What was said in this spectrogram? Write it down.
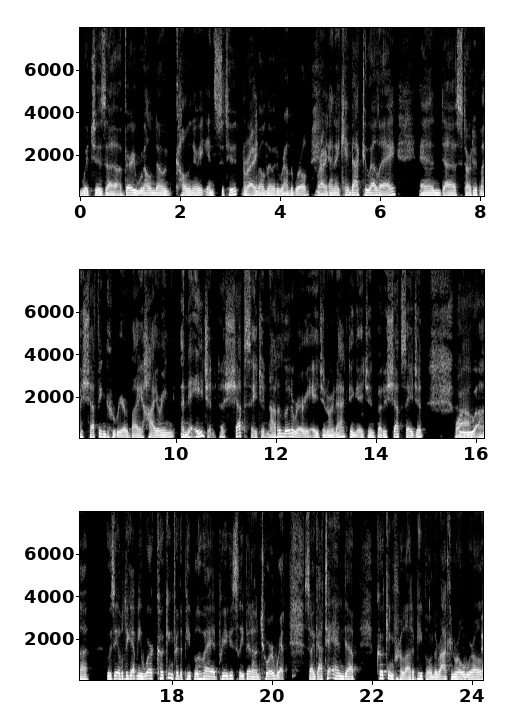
which is a, very well known culinary institute, right? Well known around the world, right? And I came back to LA and uh, started my chefing career by hiring an agent, a chef's agent, not a literary agent or an acting agent, but a chef's agent wow. who uh, who was able to get me work cooking for the people who I had previously been on tour with. So I got to end up cooking for a lot of people in the rock and roll world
